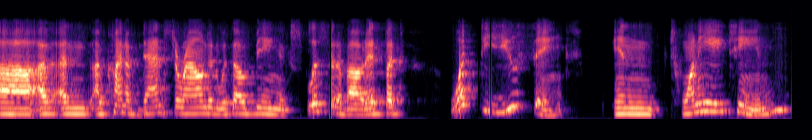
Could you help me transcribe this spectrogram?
uh, and I've kind of danced around it without being explicit about it, but what do you think in 2018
